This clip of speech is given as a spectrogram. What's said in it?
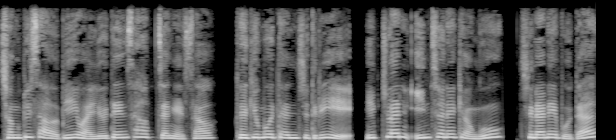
정비 사업이 완료된 사업장에서 대규모 단지들이 입주한 인천의 경우 지난해보다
